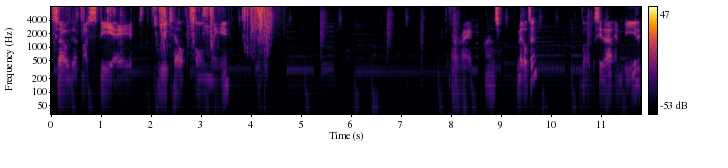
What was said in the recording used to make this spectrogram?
so that must be a retail only. All right, Middleton. Love to see that. Embiid.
